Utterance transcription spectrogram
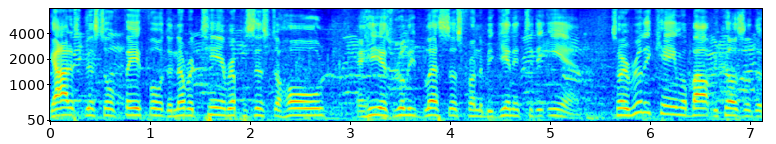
God has been so faithful. The number 10 represents the whole, and He has really blessed us from the beginning to the end. So it really came about because of the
